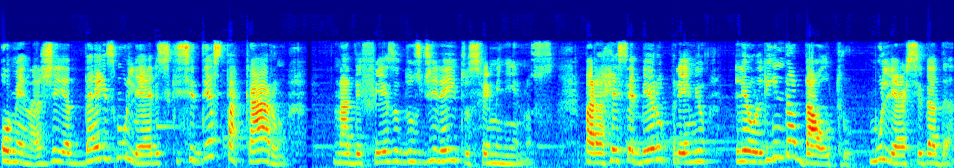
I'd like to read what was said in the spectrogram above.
homenageia 10 mulheres que se destacaram na defesa dos direitos femininos, para receber o prêmio Leolinda Daltro, Mulher Cidadã.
